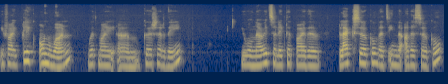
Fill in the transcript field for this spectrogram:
If I click on one with my um, cursor there, you will know it's selected by the black circle that's in the other circle.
